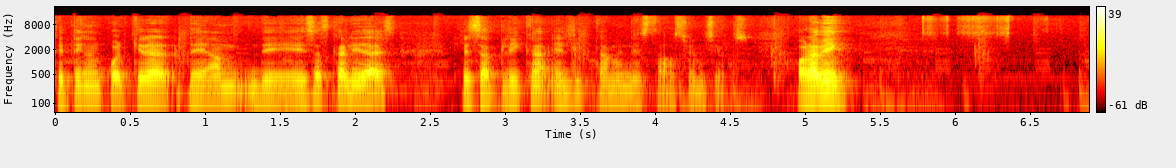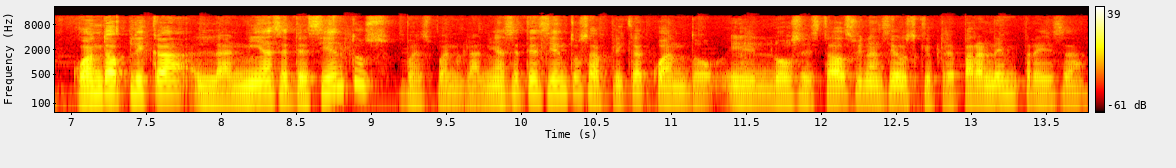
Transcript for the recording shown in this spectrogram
que tengan cualquiera de, de esas calidades, les aplica el dictamen de estados financieros. Ahora bien, ¿Cuándo aplica la NIA 700? Pues bueno, la NIA 700 aplica cuando eh, los estados financieros que prepara la empresa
